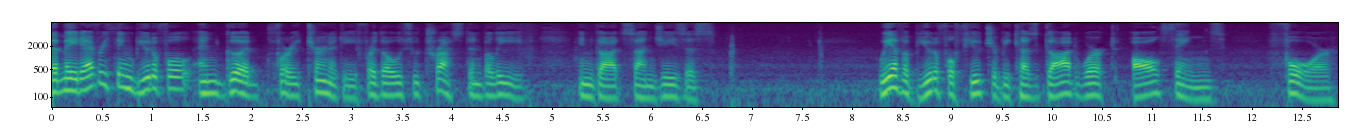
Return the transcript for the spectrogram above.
that made everything beautiful and good for eternity for those who trust and believe in God's Son Jesus. We have a beautiful future because God worked all things for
